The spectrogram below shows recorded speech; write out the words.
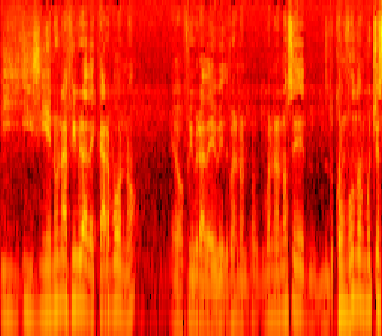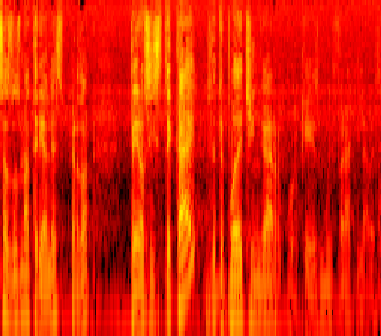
y, y si en una fibra de carbono eh, o fibra de, bueno, no, bueno, no sé, confundo mucho esas dos materiales, perdón. Pero si se te cae, se te puede chingar porque es muy frágil a veces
